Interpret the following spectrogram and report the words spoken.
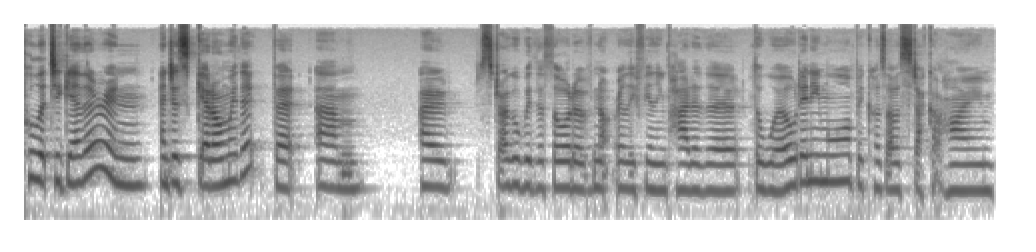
pull it together and, and just get on with it. But um, I struggled with the thought of not really feeling part of the, the world anymore because I was stuck at home.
